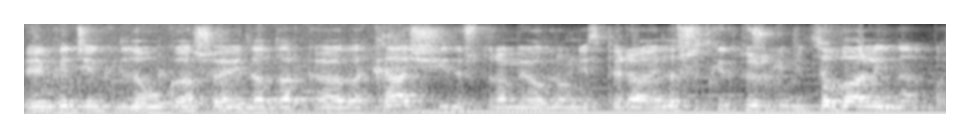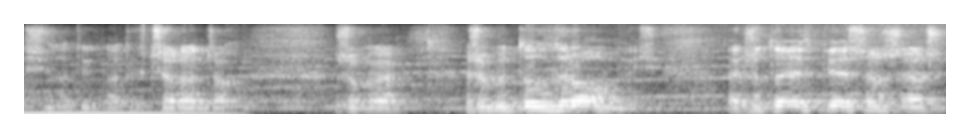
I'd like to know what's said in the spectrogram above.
wielkie dzięki dla Łukasza i dla Darka, dla Kasi, też, która mnie ogromnie wspierała i dla wszystkich, którzy kibicowali na, właśnie na tych, na tych challenge'ach, żeby, żeby to zrobić. Także to jest pierwsza rzecz,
